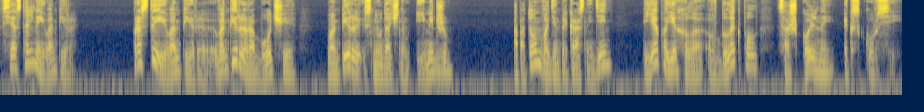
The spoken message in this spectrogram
все остальные вампиры? Простые вампиры, вампиры рабочие, вампиры с неудачным имиджем. А потом, в один прекрасный день, я поехала в Блэкпул со школьной экскурсией.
